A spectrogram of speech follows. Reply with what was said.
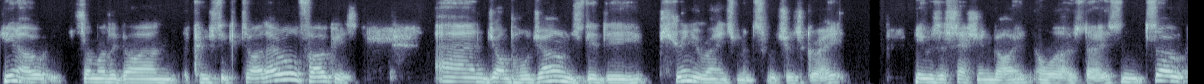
you know, some other guy on acoustic guitar. They're all folkies. And John Paul Jones did the string arrangements, which was great. He was a session guy all those days. And so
